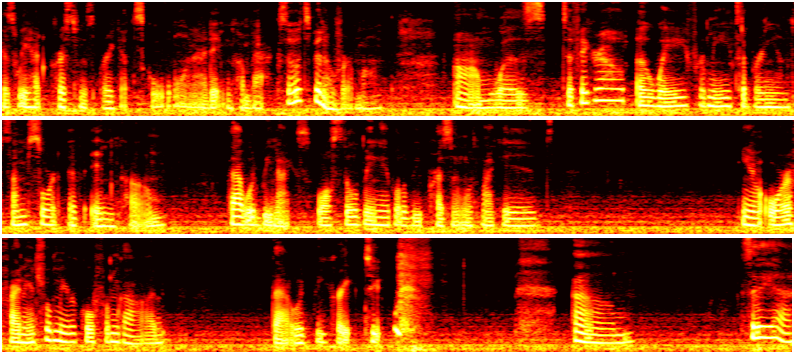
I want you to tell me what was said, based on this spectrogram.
because we had Christmas break at school and I didn't come back. So it's been over a month. Um, was to figure out a way for me to bring in some sort of income. That would be nice while still being able to be present with my kids. You know, or a financial miracle from God. That would be great too. um, so, yeah,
